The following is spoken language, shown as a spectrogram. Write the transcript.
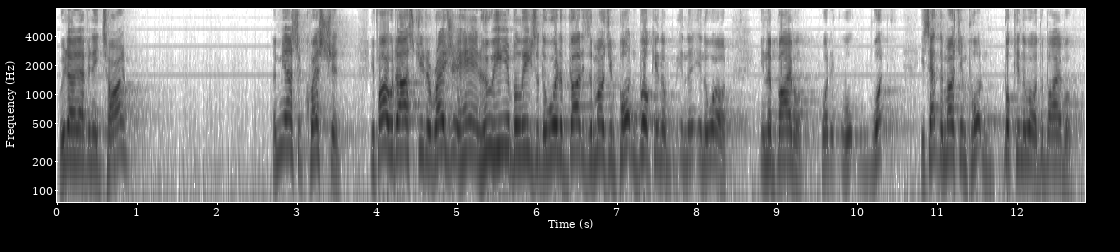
We don't have any time. Let me ask a question. If I would ask you to raise your hand, who here believes that the Word of God is the most important book in the, in the, in the world, in the Bible? What, what, is that the most important book in the world, the Bible?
